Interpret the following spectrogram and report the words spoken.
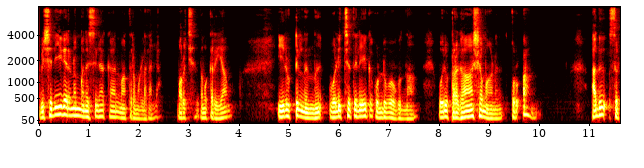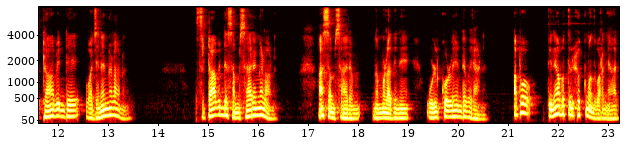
വിശദീകരണം മനസ്സിലാക്കാൻ മാത്രമുള്ളതല്ല. മറിച്ച് നമുക്കറിയാം ഇരുട്ടിൽ നിന്ന് വെളിച്ചത്തിലേക്ക് കൊണ്ടുപോകുന്ന ഒരു പ്രകാശമാണ് ഖുർആൻ. അത് സിട്ടാവിന്റെ വചനങ്ങളാണ്. സിട്ടാവിന്റെ സംസാരങ്ങളാണ്. ആ സംസാരം നമ്മളതിനെ ഉൾക്കൊള്ളേണ്ടവരാണ്. അപ്പോൾ തിലാപത്തുൽ ഹുക്കം എന്ന് പറഞ്ഞാൽ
